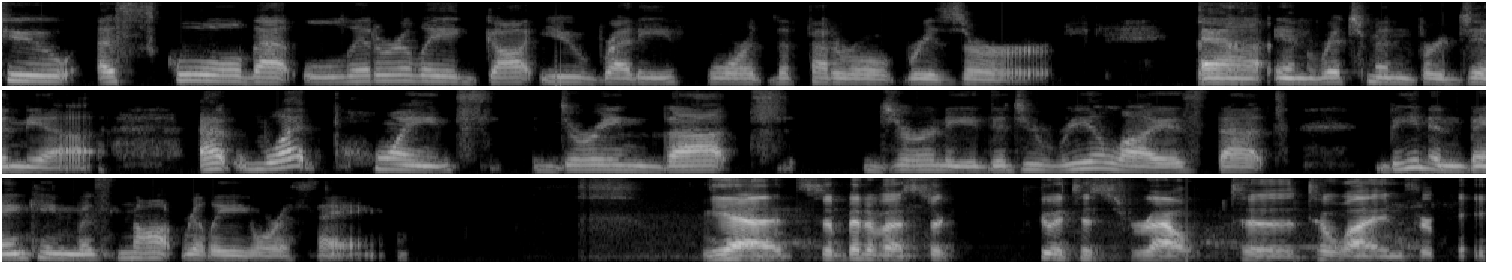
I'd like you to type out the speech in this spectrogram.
to a school that literally got you ready for the Federal Reserve uh, in Richmond, Virginia. At what point during that journey did you realize that being in banking was not really your thing? Yeah, it's a bit of a circuitous route to, to wine for me,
